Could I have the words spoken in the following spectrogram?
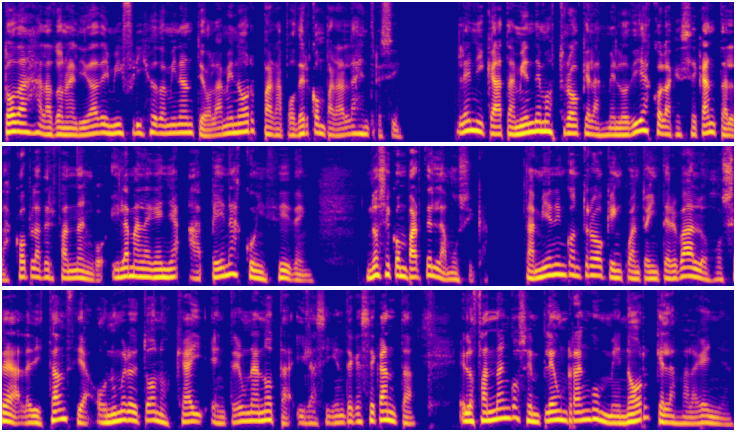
todas a la tonalidad de mi frigio dominante o la menor para poder compararlas entre sí. Lénica también demostró que las melodías con las que se cantan las coplas del fandango y la malagueña apenas coinciden, no se comparten la música. También encontró que en cuanto a intervalos, o sea, la distancia o número de tonos que hay entre una nota y la siguiente que se canta, en los fandangos se emplea un rango menor que en las malagueñas,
